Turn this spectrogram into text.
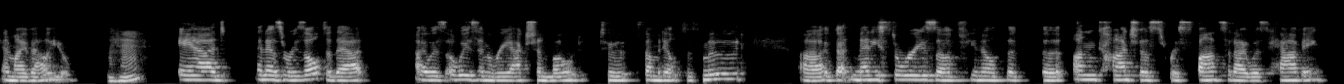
and my value. Mm-hmm. And and as a result of that, I was always in reaction mode to somebody else's mood uh, I've got many stories of, you know, the, the unconscious response that I was having.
